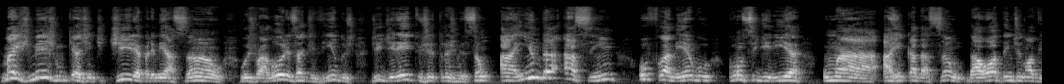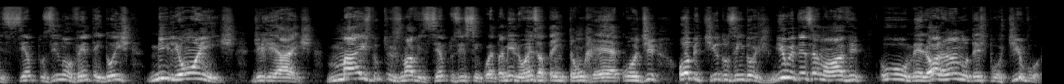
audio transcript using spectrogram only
Mas mesmo que a gente tire a premiação, os valores advindos de direitos de transmissão, ainda assim o Flamengo conseguiria uma arrecadação da ordem de 992 milhões de reais, mais do que os 950 milhões até então recorde obtidos em 2019, o melhor ano desportivo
